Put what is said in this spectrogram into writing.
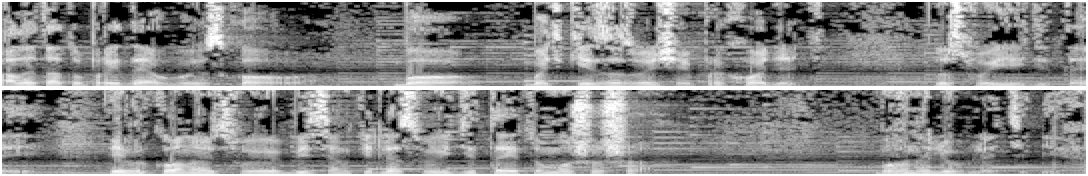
Але тато прийде обов'язково, бо батьки зазвичай приходять до своїх дітей і виконують свої обіцянки для своїх дітей, тому що що? Бо вони люблять їх.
